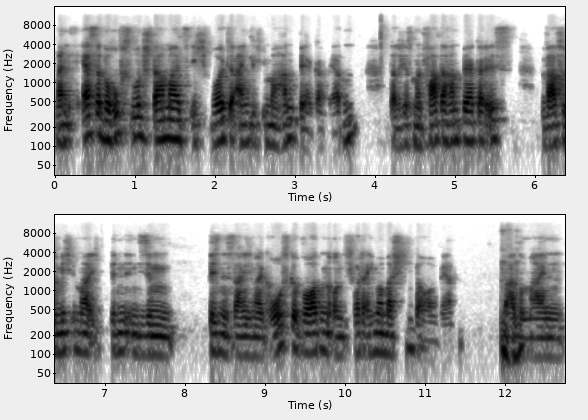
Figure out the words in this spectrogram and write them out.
Mein erster Berufswunsch damals, ich wollte eigentlich immer Handwerker werden. Dadurch, dass mein Vater Handwerker ist, war für mich immer, ich bin in diesem Business, sage ich mal, groß geworden und ich wollte eigentlich immer Maschinenbauer werden. War mhm. also mein,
